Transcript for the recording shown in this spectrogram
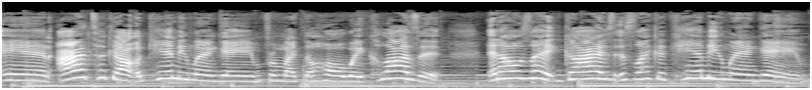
and I took out a Candyland game from like the hallway closet. And I was like, guys, it's like a Candyland game.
